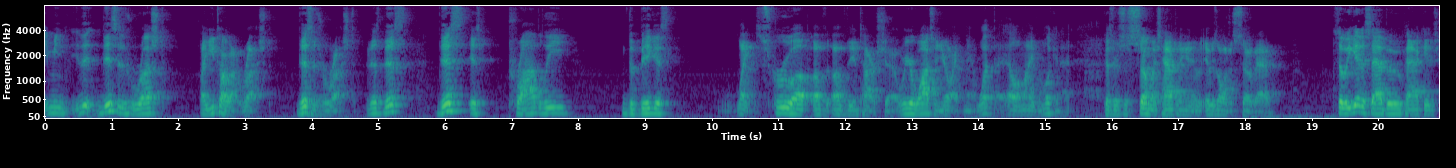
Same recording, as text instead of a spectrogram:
I mean, th- this is rushed. Like you talk about rushed. This is rushed. This this this is probably the biggest like screw up of of the entire show. Where you're watching, you're like, man, what the hell am I even looking at? Because there's just so much happening, and it, it was all just so bad. So we get a Sabu package,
